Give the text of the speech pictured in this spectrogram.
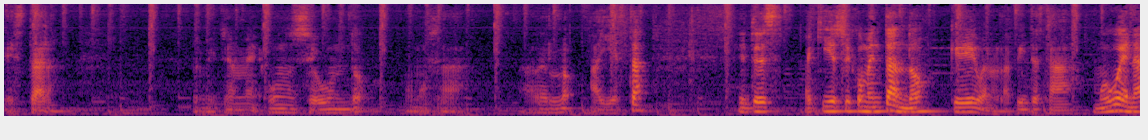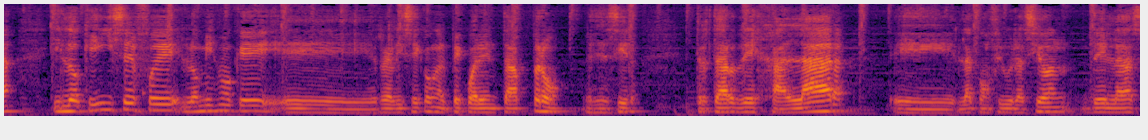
estar. Permítanme un segundo. Vamos a verlo, ahí está. Entonces aquí estoy comentando que bueno, la pinta está muy buena. Y lo que hice fue lo mismo que eh, realicé con el P40 Pro, es decir, tratar de jalar eh, la configuración de las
